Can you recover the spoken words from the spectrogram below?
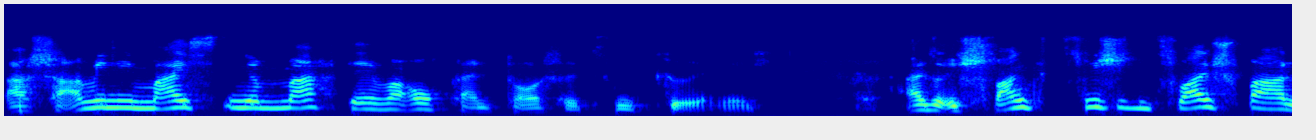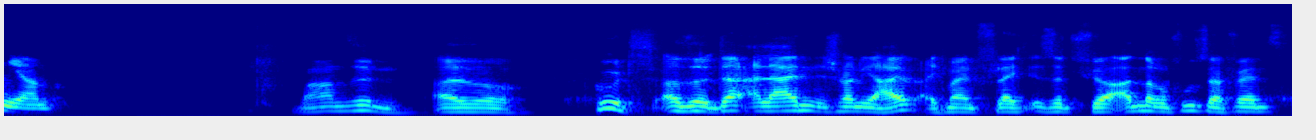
Aschawi die meisten gemacht, der war auch kein Torschützenkönig. Also ich schwank zwischen zwei Spaniern. Wahnsinn. Also gut, also da allein schon die Halb, ich meine, vielleicht ist es für andere Fußballfans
